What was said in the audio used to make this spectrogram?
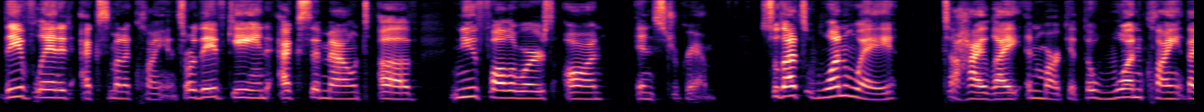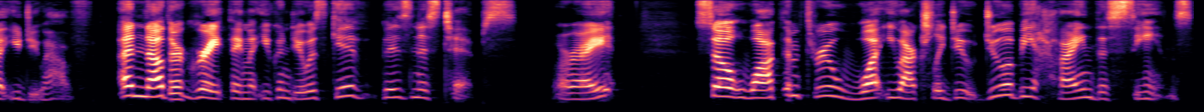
they've landed X amount of clients or they've gained X amount of new followers on Instagram. So that's one way to highlight and market the one client that you do have. Another great thing that you can do is give business tips. All right. So walk them through what you actually do. Do a behind the scenes.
